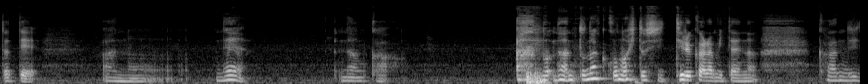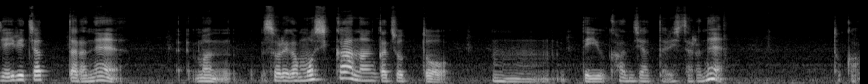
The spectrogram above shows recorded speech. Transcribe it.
だってあのねなんかあのなんとなくこの人知ってるからみたいな感じで入れちゃったらねまあそれがもしかなんかちょっとうんっていう感じやったりしたらね。とか。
